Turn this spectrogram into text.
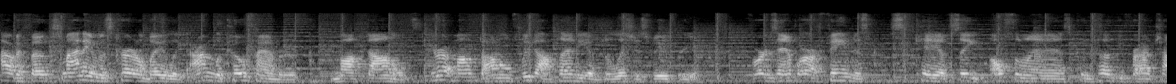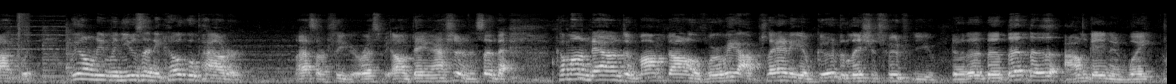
Howdy, folks. My name is Colonel Bailey. I'm the co-founder of McDonald's. Here at McDonald's, we got plenty of delicious food for you. For example, our famous KFC, also known as Kentucky Fried Chocolate. We don't even use any cocoa powder. That's our secret recipe. Oh, dang, I shouldn't have said that. Come on down to McDonald's where we got plenty of good, delicious food for you. Da da da da da. I'm gaining weight.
